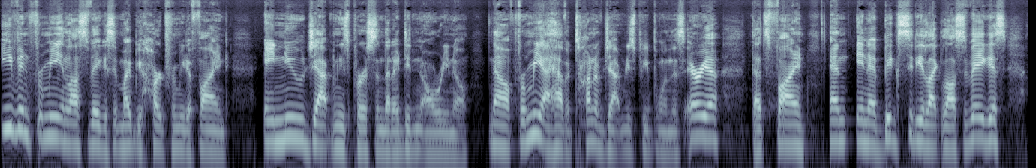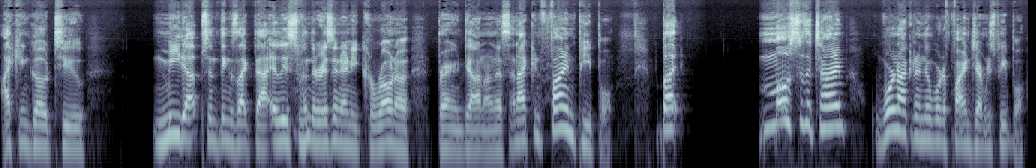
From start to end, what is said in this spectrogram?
even for me in Las Vegas, it might be hard for me to find a new Japanese person that I didn't already know. Now, for me, I have a ton of Japanese people in this area. That's fine. And in a big city like Las Vegas, I can go to meetups and things like that, at least when there isn't any corona bearing down on us, and I can find people. But most of the time, we're not going to know where to find Japanese people.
